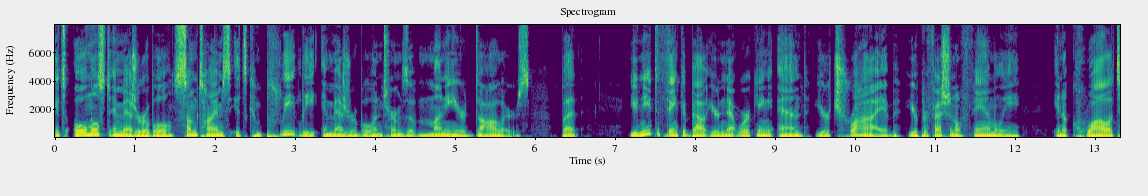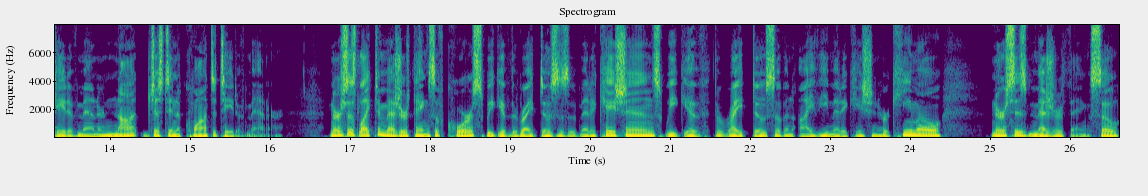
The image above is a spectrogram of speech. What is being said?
it's almost immeasurable. Sometimes it's completely immeasurable in terms of money or dollars. But you need to think about your networking and your tribe, your professional family, in a qualitative manner, not just in a quantitative manner. Nurses like to measure things, of course. We give the right doses of medications, we give the right dose of an IV medication or chemo. Nurses measure things. So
